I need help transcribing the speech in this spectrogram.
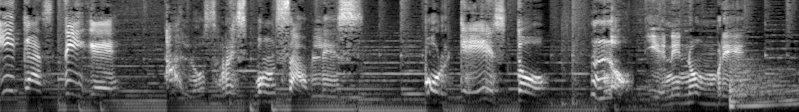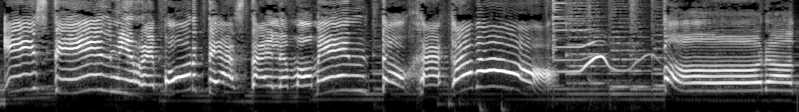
y castigue a los responsables. Porque esto no tiene nombre. Este es mi reporte hasta el momento, Jacobo. Para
